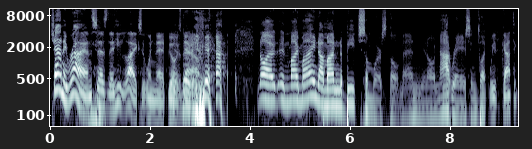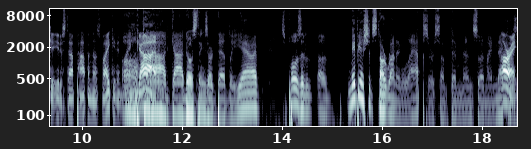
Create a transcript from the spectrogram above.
Johnny Ryan says that he likes it when that goes down. Yeah. no, I- in my mind, I'm on the beach somewhere still, man. You know, not racing, but We've got to get you to stop popping those Vicodin. My oh, God. God, God, those things are deadly. Yeah, I suppose it. Uh, maybe I should start running laps or something, man. So my neck. All right,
